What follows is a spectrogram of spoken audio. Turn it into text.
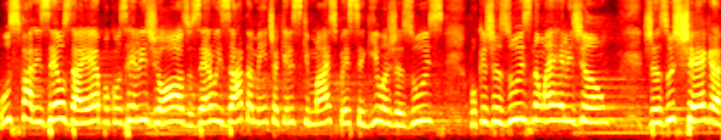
os fariseus da época, os religiosos, eram exatamente aqueles que mais perseguiam a Jesus, porque Jesus não é religião. Jesus chega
